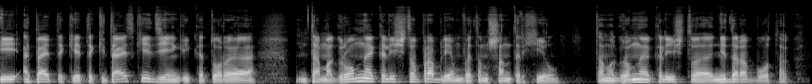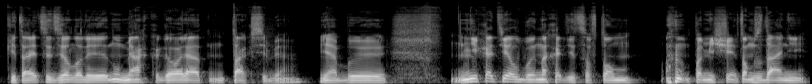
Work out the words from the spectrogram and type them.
И опять-таки это китайские деньги, которые... Там огромное количество проблем в этом Шантерхилл там огромное количество недоработок. Китайцы делали, ну, мягко говоря, так себе. Я бы не хотел бы находиться в том помещении, в том здании.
